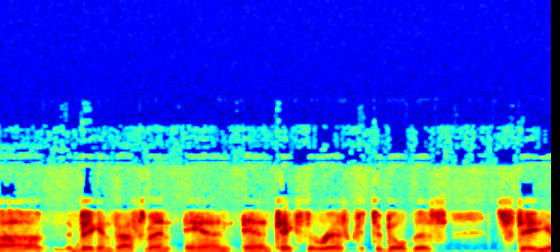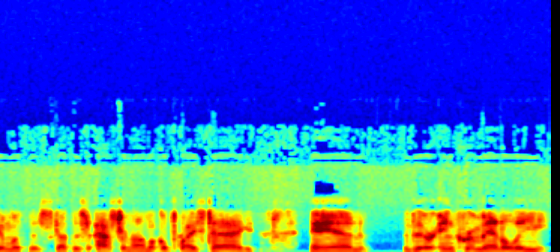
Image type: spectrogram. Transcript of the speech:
uh, big investment and and takes the risk to build this stadium with this got this astronomical price tag, and they're incrementally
